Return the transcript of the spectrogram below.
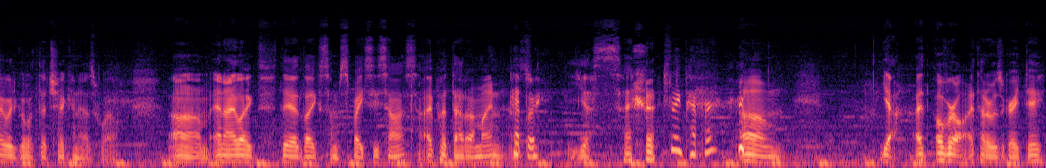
I would go with the chicken as well. Um, and I liked, they had like some spicy sauce. I put that on mine. as- Pepper. yes. Do you like pepper? um, yeah, I, overall, I thought it was a great day.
